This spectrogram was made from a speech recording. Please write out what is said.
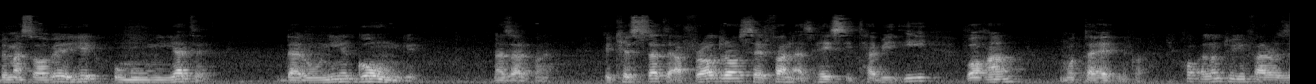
به مسابه یک عمومیت درونی گنگ نظر کند که کسرت افراد را صرفا از حیثی طبیعی با هم متحد می‌کنه خب الان تو این فراز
